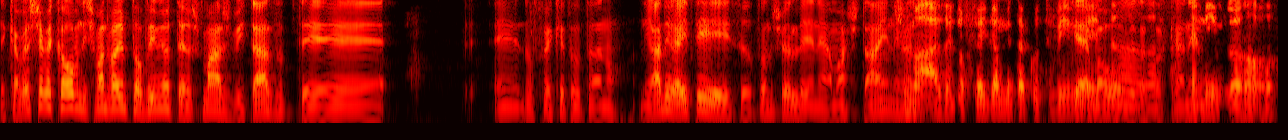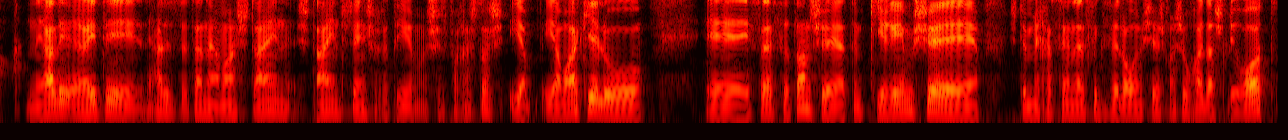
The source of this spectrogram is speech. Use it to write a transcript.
ונקווה שבקרוב נשמע דברים טובים יותר. שמע, השביתה הזאת אה, אה, דופקת אותנו. נראה לי ראיתי סרטון של אה, נעמה שטיין. נראה לי. שמע, זה דופק גם את הכותבים כן, ואת ברור, השחקנים. לא... נראה לי, ראיתי, נראה לי זאת הייתה נעמה שטיין, שטיין, שטיין, שכחתי, מה שהמשפחה שלה, היא, היא אמרה כאילו, אה, היא עושה סרטון שאתם מכירים ש... שאתם נכנסים לנטפליקס ולא רואים שיש משהו חדש לראות,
